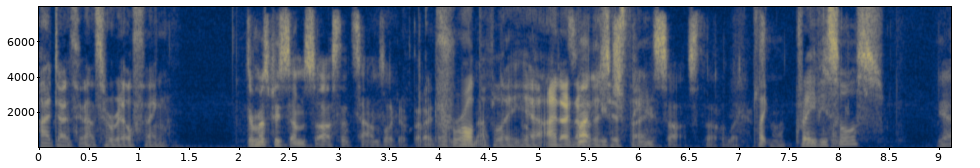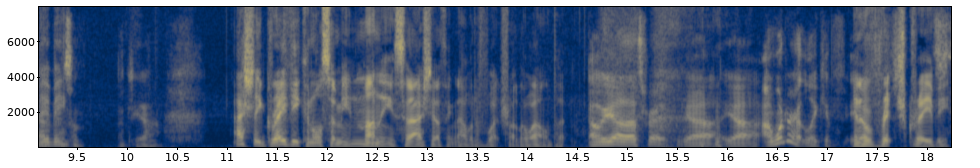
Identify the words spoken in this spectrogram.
I don't think that's a real thing. There must be some sauce that sounds like it, but I don't. Probably, yeah. I don't it's know what it HP is though. sauce though, like like not, gravy sauce. Like, yeah, maybe. Yeah. Actually, gravy can also mean money, so actually, I think that would have worked rather well. But oh yeah, that's right. Yeah, yeah. I wonder, like, if, in a rich gravy.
